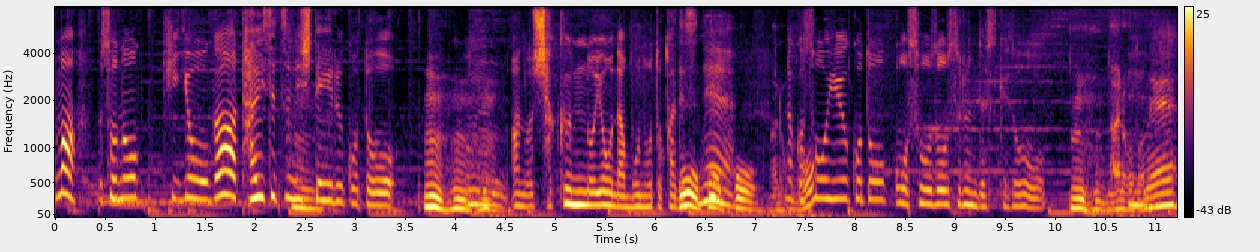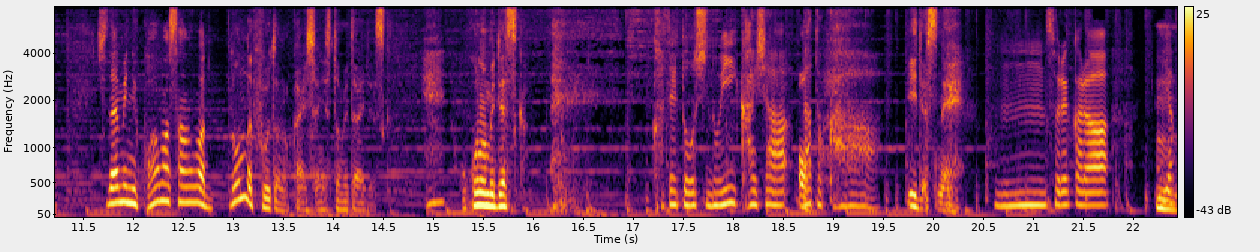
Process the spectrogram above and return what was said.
まあその企業が大切にしていること。を、あの社訓のようなものとかですね。なんかそういうことを想像するんですけど、うんうん、なるほどね、うん、ちなみに小浜さんはどんな風土の会社に勤めたいですか？お好みですか？風通しのいい会社だとか。いいですね。うんそれからやっ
